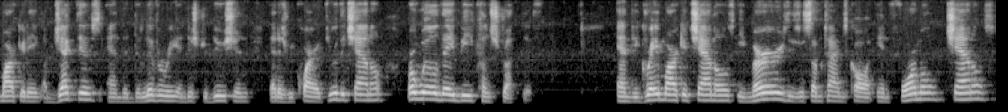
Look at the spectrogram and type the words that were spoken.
marketing objectives and the delivery and distribution that is required through the channel, or will they be constructive? And the gray market channels emerge. These are sometimes called informal channels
